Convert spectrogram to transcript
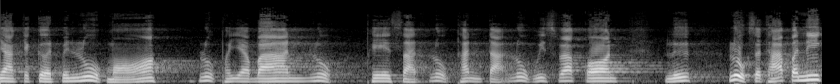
อยากจะเกิดเป็นลูกหมอ ลูกพยาบาล ลูกเภสัชลูกทันตะ ลูกวิศวกร หรือลูกสถาปนิก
